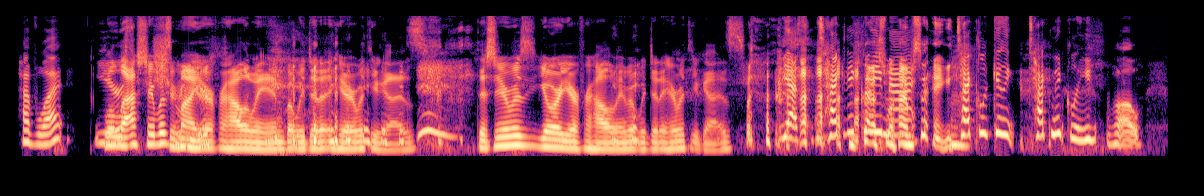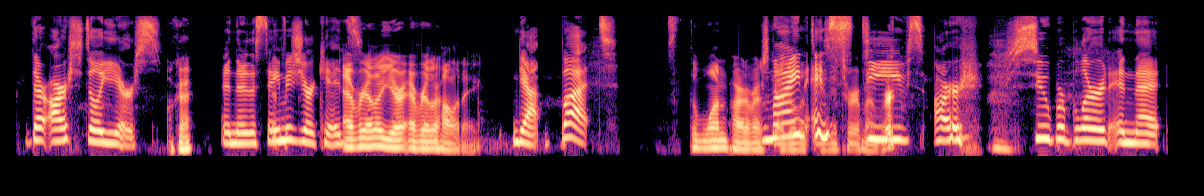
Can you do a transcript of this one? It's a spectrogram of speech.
Have what? Years? Well, last year was Sure, my year. year for Halloween, but we did it here with you guys. This year was your year for Halloween, but we did it here with you guys. yes, technically, That's what I'm saying. technically, technically, whoa, there are still years, Okay. and they're the same as your kids. Every other year, every other holiday. Yeah, but It's the one part of our schedule mine that's and easy to remember. Steve's are super blurred in that.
